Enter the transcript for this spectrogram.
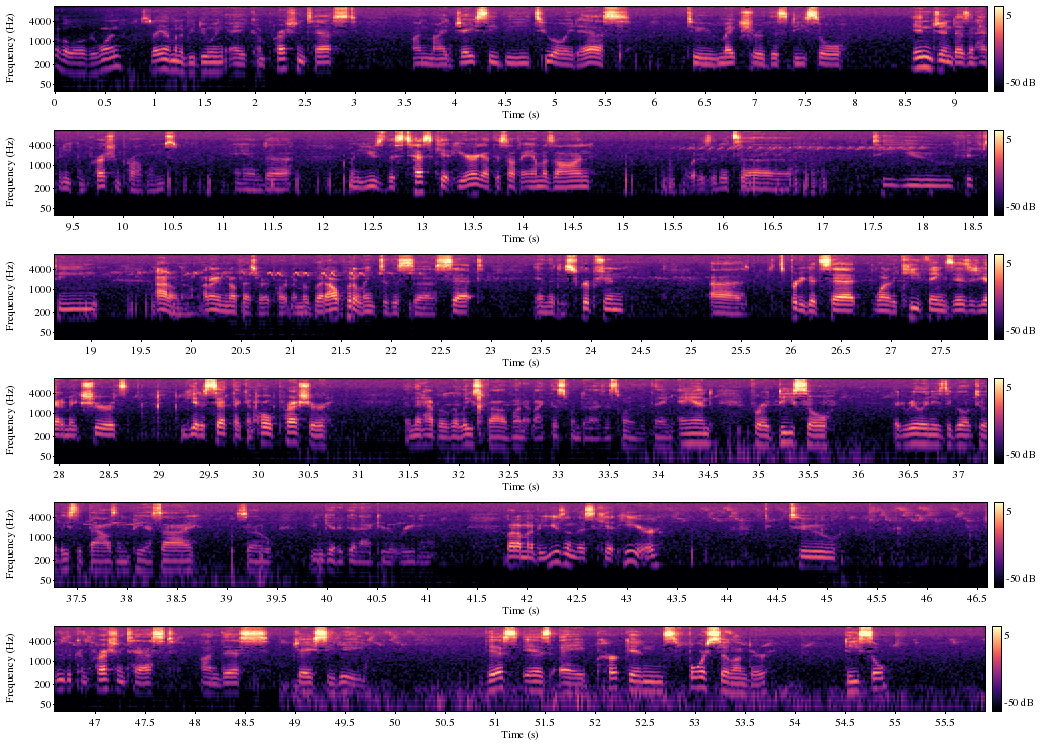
Hello everyone. Today I'm going to be doing a compression test on my JCB 208S to make sure this diesel engine doesn't have any compression problems. And uh, I'm going to use this test kit here. I got this off Amazon. What is it? It's a TU15. I don't know. I don't even know if that's the right part number, but I'll put a link to this uh, set in the description. Uh, it's a pretty good set. One of the key things is, is you got to make sure it's you get a set that can hold pressure and then have a release valve on it like this one does. That's one of the things. And for a diesel, it really needs to go up to at least a thousand psi so you can get a good accurate reading. But I'm going to be using this kit here to do the compression test on this JCB. This is a Perkins four-cylinder diesel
